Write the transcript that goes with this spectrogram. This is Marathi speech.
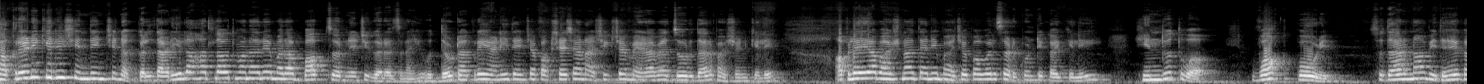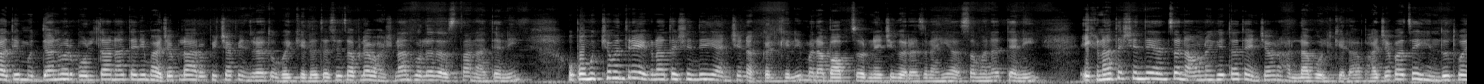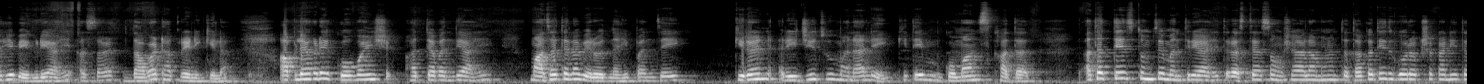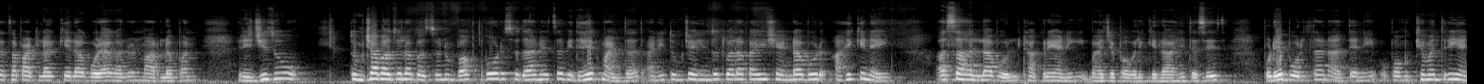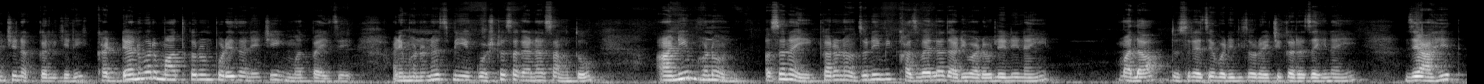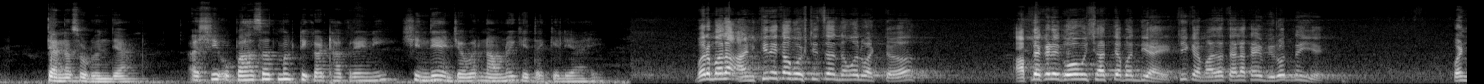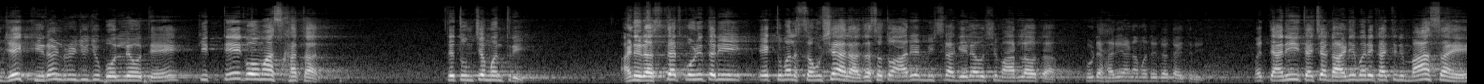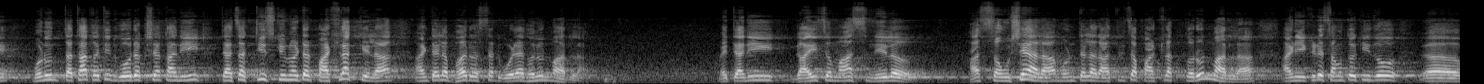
ठाकरेंनी केली शिंदेची नक्कल दाढीला हात लावत म्हणाले मला बाप चोरण्याची गरज नाही. उद्धव ठाकरे यांनी त्यांच्या पक्षाच्या नाशिकच्या मेळाव्यात जोरदार भाषण केले. आपल्या या भाषणात त्यांनी भाजपावर सडकून टीका केली. हिंदुत्व वक्फ पोळी सुधारणा विधेयक आदी मुद्द्यांवर बोलताना त्यांनी भाजपला आरोपीच्या पिंजऱ्यात उभं केलं. तसेच आपल्या भाषणात बोलत असताना त्यांनी उपमुख्यमंत्री एकनाथ शिंदे यांची नक्कल केली. मला बाप चोरण्याची गरज नाही असं म्हणत त्यांनी एकनाथ शिंदे यांचं नाव न घेता त्यांच्यावर हल्लाबोल केला. भाजपाचे हिंदुत्व हे वेगळे आहे असा दावा ठाकरेंनी केला. आपल्याकडे गोवंश हत्याबंदी आहे माझा त्याला विरोध नाही. पण जे किरण रिजिजू म्हणाले की ते गोमांस खातात आता तेच तुमचे मंत्री आहेत रस्त्यात संशय आला म्हणून तथाकथित गोरक्षकांनी त्याचा पाठलाग केला गोळ्या घालून मारलं. पण रिजिजू तुमच्या बाजूला बसून वक्फ बोर्ड सुधारणेचं विधेयक मांडतात आणि तुमच्या हिंदुत्वाला काही शेंडाबूड आहे की नाही असा हल्लाबोल ठाकरे यांनी भाजपावर केला आहे. तसेच पुढे बोलताना त्यांनी उपमुख्यमंत्री यांची नक्कल केली. खड्ड्यांवर मात करून पुढे जाण्याची हिंमत पाहिजे. आणि म्हणूनच मी एक गोष्ट सगळ्यांना सांगतो आणि म्हणून असं नाही कारण अजूनही मी खाजवायला दाढी वाढवलेली नाही. मला दुसऱ्याचे वडील चोरायची गरजही नाही. जे आहेत त्यांना सोडून द्या. अशी उपहासात्मक टीका ठाकरेंनी शिंदे यांच्यावर नाव न घेता केली आहे. बरं मला आणखीन एका गोष्टीचं नवल वाटतं. आपल्याकडे गोवंश हत्याबंदी आहे. ठीक आहे माझा त्याला काही विरोध नाही आहे पण जे किरण रिजिजू बोलले होते की ते गोमांस खातात ते तुमचे मंत्री. आणि रस्त्यात कोणीतरी एक तुम्हाला संशय आला जसं तो आर्यन मिश्रा गेल्या वर्षी मारला होता. कुठे हरियाणामध्ये का काहीतरी? मग त्यांनी त्याच्या गाडीमध्ये काहीतरी मांस आहे म्हणून तथाकथित गोरक्षकांनी त्याचा तीस किलोमीटर पाठलाग केला आणि त्याला भर रस्त्यात गोळ्या घालून मारला. मग त्यांनी गाईचं मांस नेलं. हा संशय आला म्हणून त्याला रात्रीचा पाठलाग करून मारला. आणि इकडे सांगतो की जो अ,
